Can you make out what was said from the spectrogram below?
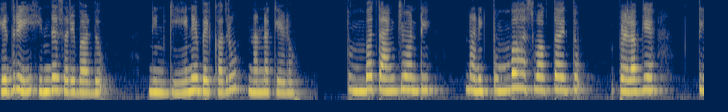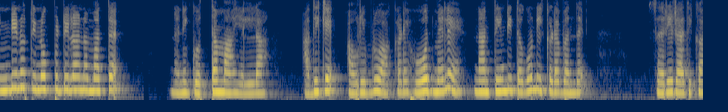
ಹೆದರಿ ಹಿಂದೆ ಸರಿಬಾರ್ದು. ನಿನಗೇನೇ ಬೇಕಾದರೂ ನನ್ನ ಕೇಳು. ತುಂಬ ಥ್ಯಾಂಕ್ ಯು ಆಂಟಿ ನನಗೆ ತುಂಬ ಹಸುವಾಗ್ತಾ ಇತ್ತು ಬೆಳಗ್ಗೆ ತಿಂಡಿನೂ ತಿನ್ನೋಕೆ ಬಿಟ್ಟಿಲ್ಲ ನಮ್ಮತ್ತೆ. ನನಗೆ ಗೊತ್ತಮ್ಮ ಎಲ್ಲ. ಅದಕ್ಕೆ ಅವರಿಬ್ಬರು ಆ ಕಡೆ ಹೋದ್ಮೇಲೆ ನಾನು ತಿಂಡಿ ತಗೊಂಡು ಈ ಕಡೆ ಬಂದೆ. ಸರಿ ರಾಧಿಕಾ,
